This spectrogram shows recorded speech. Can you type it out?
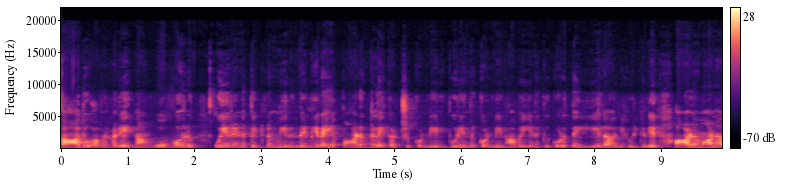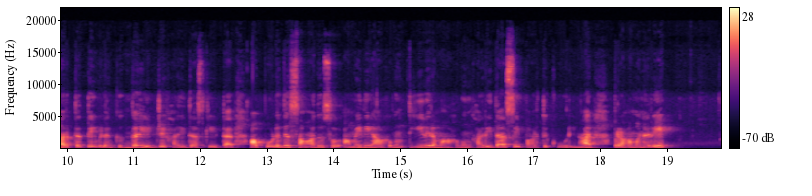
சாது அவர்களே நான் ஒவ்வொரு உயிரினத்திடம் இருந்து நிறைய பாடங்களை கற்றுக்கொண்டேன் புரிந்து கொண்டேன். அவை எனக்கு கொடுத்த ஏழு அறிகுறிகளில் ஆழமான அர்த்தத்தை விளக்குங்கள் என்று ஹரிதாஸ் கேட்டார். அப்பொழுது சாது சொ அமைதியாகவும் தீவிரமாகவும் ஹரிதாஸை பார்த்து கூறினார் பிராமணரே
